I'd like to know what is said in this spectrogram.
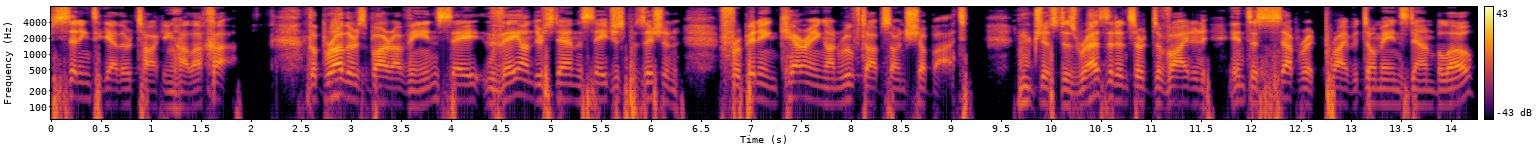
sitting together talking halacha. The brothers Bar Avin say they understand the sage's position forbidding carrying on rooftops on Shabbat. Just as residents are divided into separate private domains down below,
